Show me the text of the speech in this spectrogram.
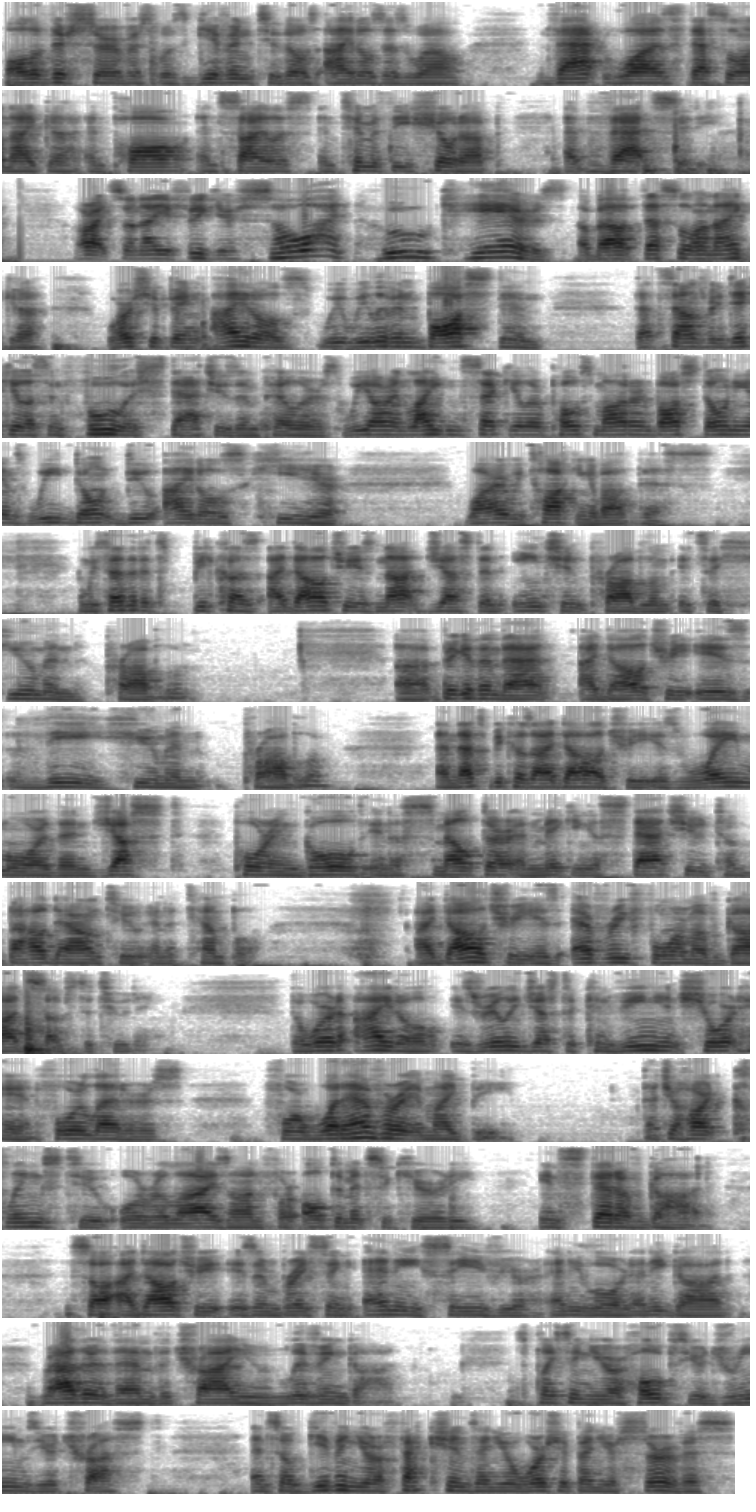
all of their service was given to those idols as well. That was Thessalonica, and Paul and Silas and Timothy showed up at that city. All right, so now you figure, so what? Who cares about Thessalonica worshiping idols? We, we live in Boston. That sounds ridiculous and foolish, statues and pillars. We are enlightened, secular, postmodern Bostonians. We don't do idols here. Why are we talking about this? And we said that it's because idolatry is not just an ancient problem, it's a human problem. Uh, bigger than that, idolatry is the human problem. And that's because idolatry is way more than just pouring gold in a smelter and making a statue to bow down to in a temple. Idolatry is every form of God substituting. The word idol is really just a convenient shorthand, four letters, for whatever it might be that your heart clings to or relies on for ultimate security instead of God. So idolatry is embracing any Savior, any Lord, any God, rather than the triune, living God. It's placing your hopes, your dreams, your trust, and so giving your affections and your worship and your service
